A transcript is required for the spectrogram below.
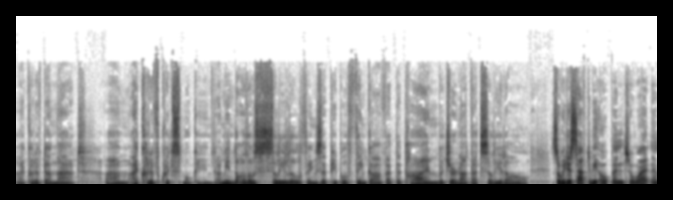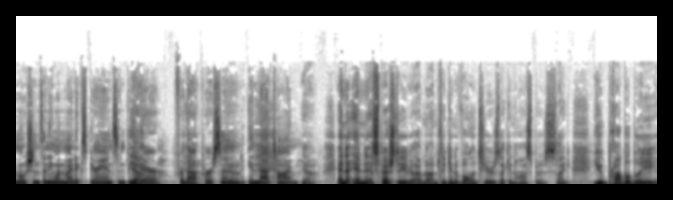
I could have done that. Um, I could have quit smoking. I mean, all those silly little things that people think of at the time, which are not that silly at all. So we just have to be open to what emotions anyone might experience and be Yeah. there for Yeah. that person in that time. Yeah, and and especially um, I'm thinking of volunteers like in hospice. Like you probably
